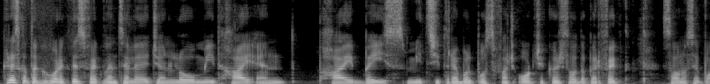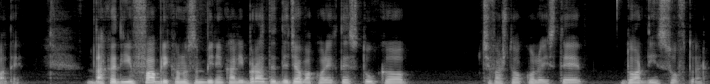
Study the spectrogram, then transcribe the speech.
Crezi că dacă corectez frecvențele gen low, mid, high and high, bass, mid și treble, poți să faci orice căști să audă perfect sau nu se poate. Dacă din fabrică nu sunt bine calibrate, degeaba corectezi tu că ce faci tu acolo este doar din software.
